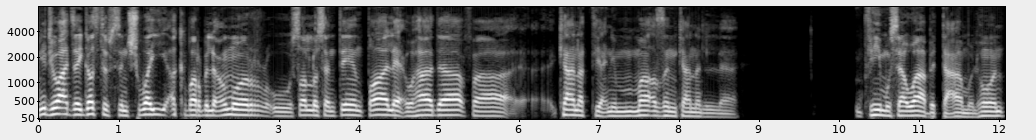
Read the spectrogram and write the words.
يجي واحد زي جوستفسون شوي أكبر بالعمر وصار له سنتين طالع وهذا فكانت يعني ما أظن كان في مساواة بالتعامل هون.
